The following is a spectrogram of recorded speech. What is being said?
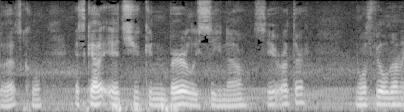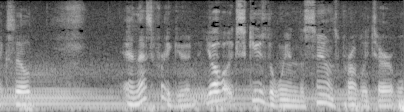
so that's cool. It's got an itch you can barely see now. See it right there? Northfield Unexcelled. And that's pretty good. Y'all excuse the wind. The sound's probably terrible.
